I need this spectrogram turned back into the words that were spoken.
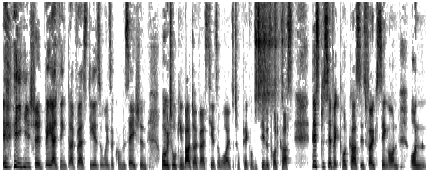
you should be. I think diversity is always a conversation when we're talking about diversity as a wider topic. Obviously, the podcast, this specific podcast, is focusing on on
